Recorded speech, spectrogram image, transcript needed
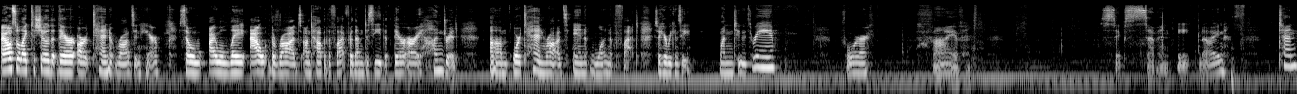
I also like to show that there are 10 rods in here. So I will lay out the rods on top of the flat for them to see that there are a hundred um, or 10 rods in one flat. So here we can see one, two, three, four, five, six, seven, eight, nine, ten.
